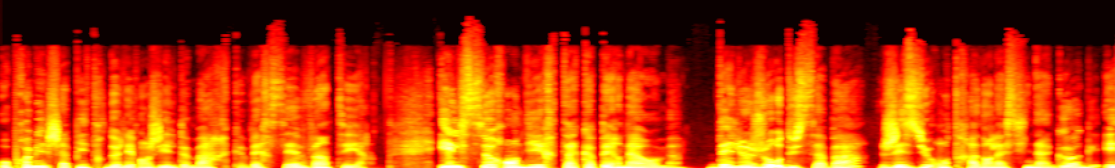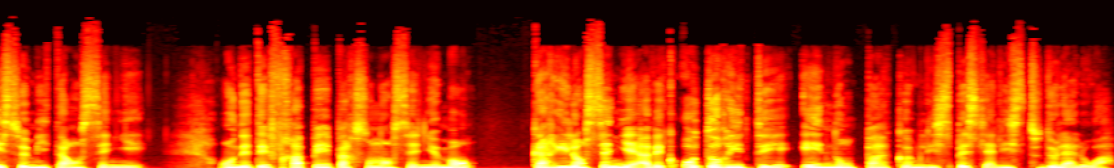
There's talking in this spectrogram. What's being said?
Au premier chapitre de l'évangile de Marc, verset 21. Ils se rendirent à Capernaum. Dès le jour du sabbat, Jésus entra dans la synagogue et se mit à enseigner. On était frappé par son enseignement, car il enseignait avec autorité et non pas comme les spécialistes de la loi.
